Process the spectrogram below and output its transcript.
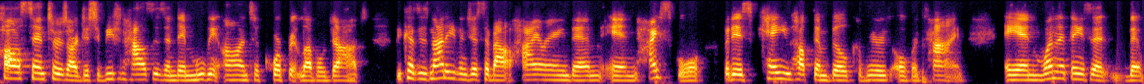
call centers, our distribution houses, and then moving on to corporate level jobs. Because it's not even just about hiring them in high school, but it's can you help them build careers over time? And one of the things that, that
